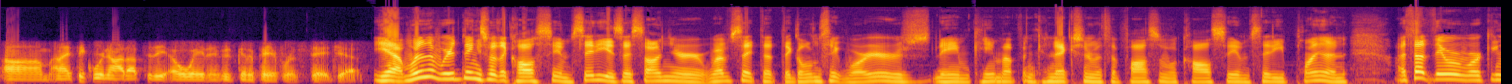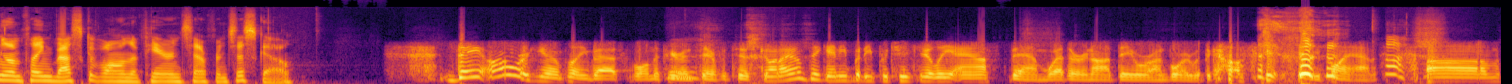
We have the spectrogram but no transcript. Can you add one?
Um, and I think we're not up to the, oh, wait, and who's going to pay for it stage yet. Yeah, one of the weird things about the Coliseum City is I saw on your website that the Golden State Warriors name came up in connection with a possible Coliseum City plan. I thought they were working on playing basketball and appear in San Francisco. Working on playing basketball the pier in San Francisco, and I don't think anybody particularly asked them whether or not they were on board with the Coliseum City plan. Um,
